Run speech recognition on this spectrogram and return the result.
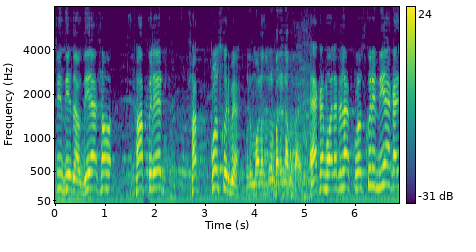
মিষ্টি দিয়ে দাও দিয়ে সব সব প্লেট সব ক্লোজ করবে। ময়লা বাড়ি না এখন ময়লা টয়লা ক্লোজ করে নিয়ে গাড়ি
